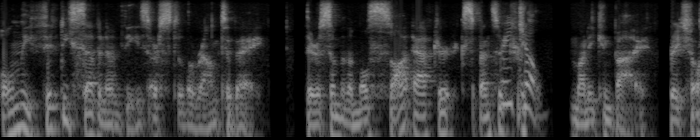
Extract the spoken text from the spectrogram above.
Only 57 of these are still around today. They're some of the most sought after, expensive Rachel, money can buy. Rachel,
